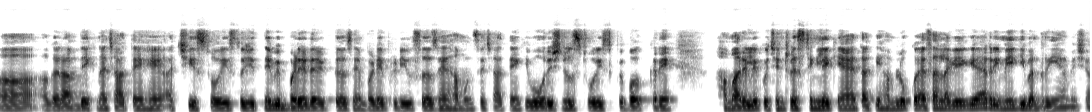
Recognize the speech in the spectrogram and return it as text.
अगर आप देखना चाहते हैं अच्छी स्टोरीज तो जितने भी बड़े डायरेक्टर्स हैं, बड़े प्रोड्यूसर्स हैं, हम उनसे चाहते हैं कि वो ओरिजिनल स्टोरीज पे वर्क करें। हमारे लिए कुछ इंटरेस्टिंग लेके आए, ताकि हम लोग को ऐसा लगे कि यार रीमेक ही बन रही है हमेशा।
